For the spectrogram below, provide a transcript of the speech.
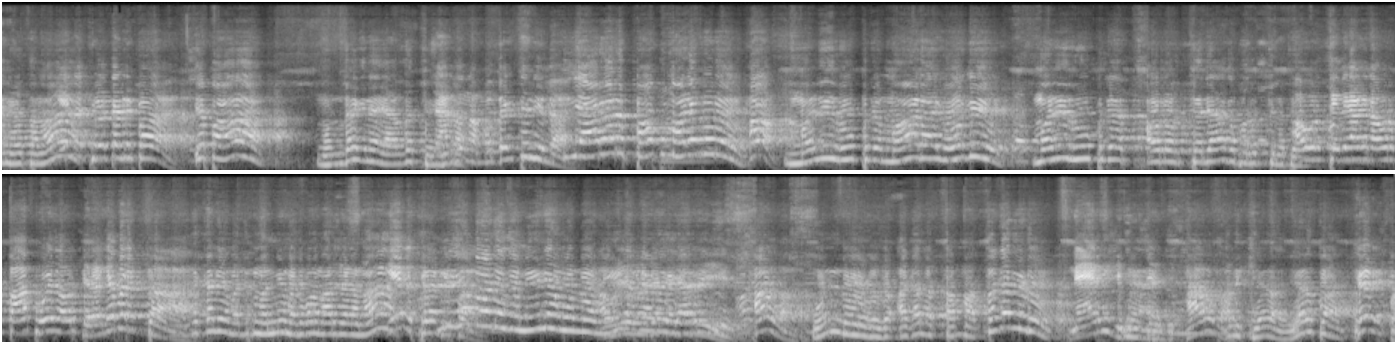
ಏನ್ ಹೇಳ್ತಾನ? ಕೇಳ್ತಾನ್ರಿಪ್ಪ? ಯಪ್ಪ ಮುಂದಾಗಿನ ಯಾರ್ದ ಮುಂದೆ ತಿನ್ನಿಲ್ಲ ಯಾರ್ಯಾರು ಪಾಪ ಮಾಡ್ಯಾರ ನೋಡು. ಮಳಿ ರೂಪದ ಮಾಡಾಗಿ ಹೋಗಿ ಮಳಿ ರೂಪದ ಅವ್ರ ತಲೆಯಾಗ ಬರುತ್ತಿನ ಅವ್ರ ತಲೆಯಾಗ ಅವ್ರ ಪಾಪ ಹೋಯ್ದು ಅವ್ರ ತೆರೆಗೆ ಬರುತ್ತ? ಅದಕ್ಕೆ ಮದ್ ಮನ್ನಿ ಮದ್ಕೊಂಡು ಕೇಳ್ರಿಪ್ಪ? ಮಾಡೋದು ನೀನೇ ಒಂದು ಒಂದು ಅಗಲ ತಮ್ಮ ತಗದಿಡು ನ್ಯಾರಿಗೆ ಹೌದು. ಅದು ಕೇಳ ಹೇಳಪ್ಪ. ಹೇಳಿಪ್ಪ.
